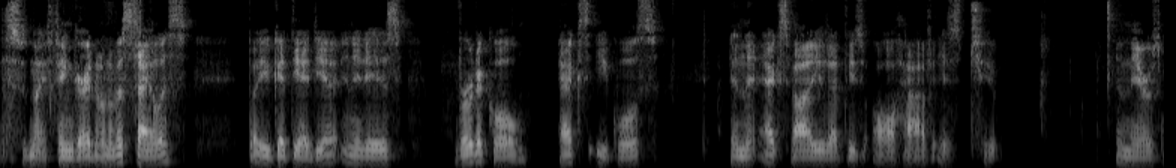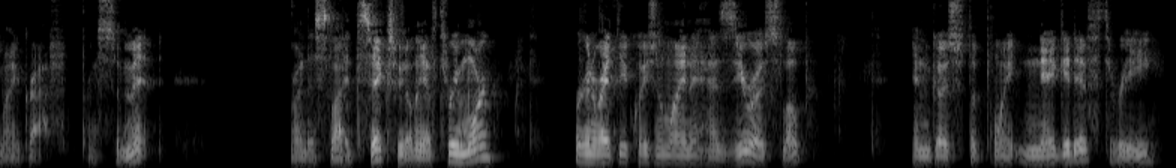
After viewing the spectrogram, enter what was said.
this with my finger. I don't have a stylus, but you get the idea. And it is vertical, x equals and the x value that these all have is 2. And there's my graph. Press submit. We're on to slide 6. We only have three more. We're going to write the equation line that has 0 slope and goes to the point negative 3,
